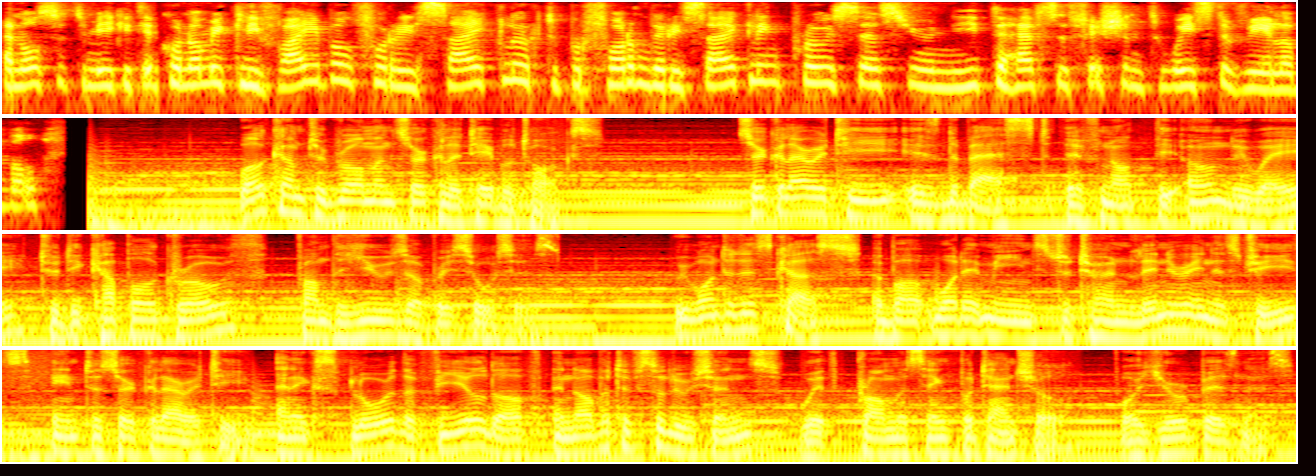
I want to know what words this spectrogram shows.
and also to make it economically viable for a recycler to perform the recycling process. You need to have sufficient waste available. Welcome to Grohmann Circular Table Talks. Circularity is the best, if not the only way, to decouple growth from the use of resources. We want to discuss about what it means to turn linear industries into circularity and explore the field of innovative solutions with promising potential for your business.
